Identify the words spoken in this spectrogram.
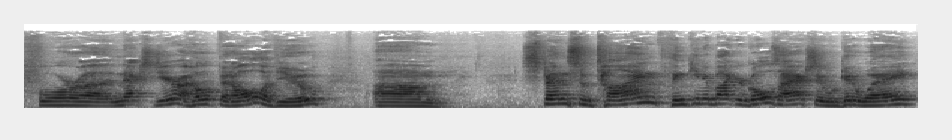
for uh, next year. I hope that all of you. Um, spend some time thinking about your goals. I actually will get away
